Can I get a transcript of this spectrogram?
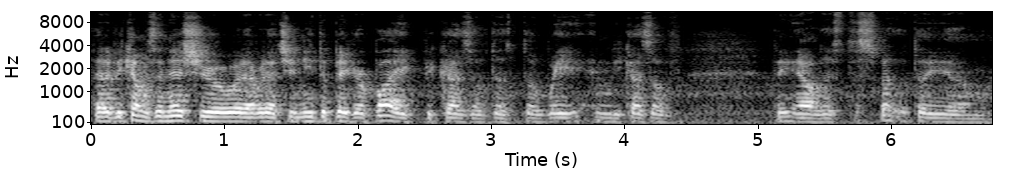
that it becomes an issue or whatever that you need the bigger bike because of the, the weight and because of the you know this the, the um,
